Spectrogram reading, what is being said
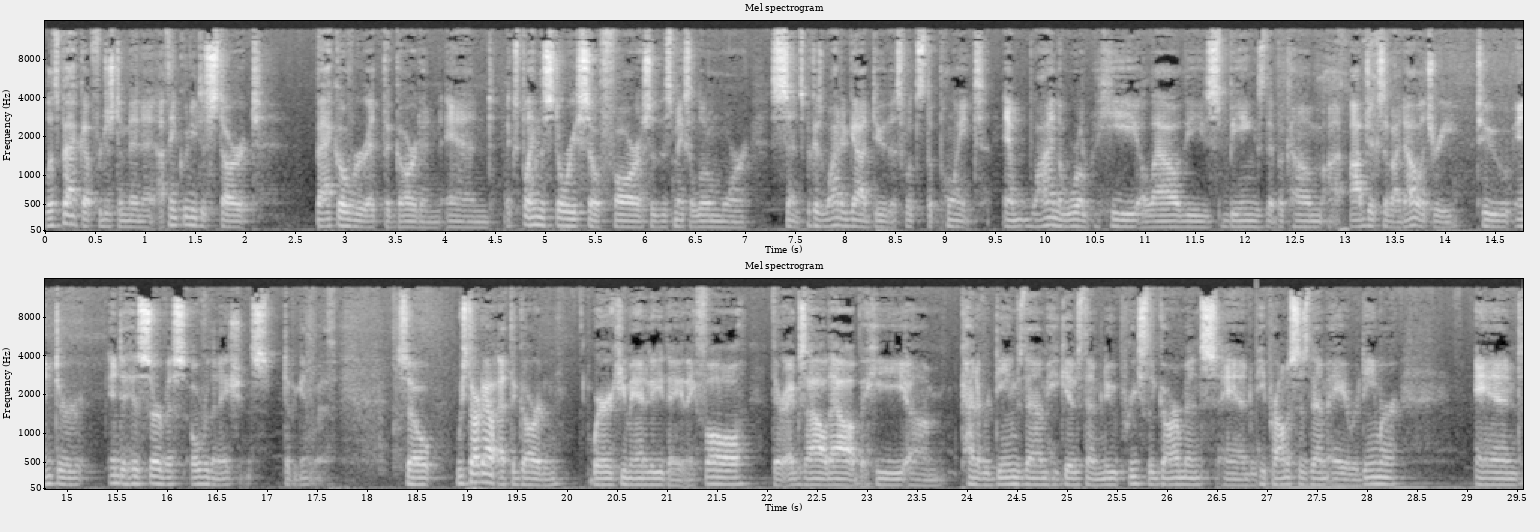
let's back up for just a minute. I think we need to start back over at the garden and explain the story so far so this makes a little more sense because why did God do this? What's the point? And why in the world would he allow these beings that become uh, objects of idolatry to enter into his service over the nations to begin with? So we start out at the garden where humanity they, they fall they're exiled out but he um, kind of redeems them he gives them new priestly garments and he promises them a redeemer and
